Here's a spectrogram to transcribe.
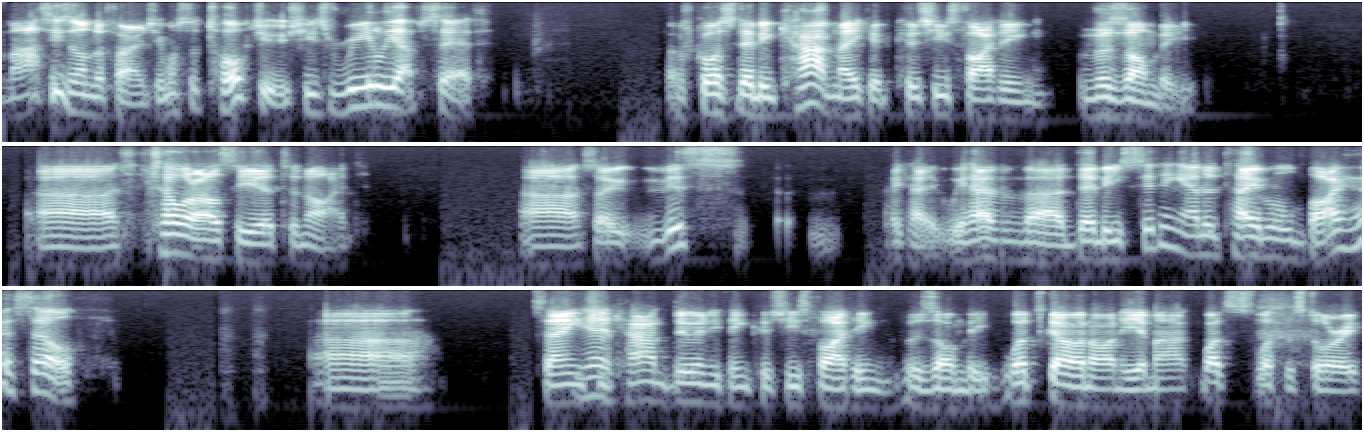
Marcy's on the phone. She wants to talk to you. She's really upset. Of course, Debbie can't make it because she's fighting the zombie. Uh, tell her I'll see her tonight. Uh, so this, okay, we have uh, Debbie sitting at a table by herself, uh, saying Yeah. she can't do anything because she's fighting the zombie. What's going on here, Mark? What's what's the story?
